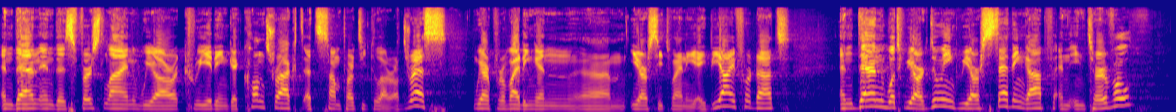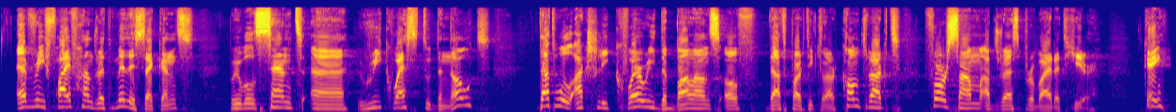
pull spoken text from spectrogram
And then in this first line, we are creating a contract at some particular address. We are providing an um, ERC20 ABI for that. And then what we are doing, we are setting up an interval. Every 500 milliseconds, we will send a request to the node that will actually query the balance of that particular contract for some address provided here. Okay?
